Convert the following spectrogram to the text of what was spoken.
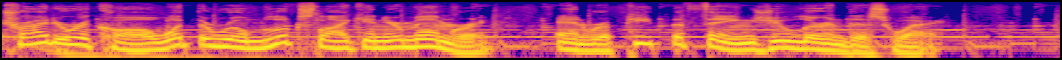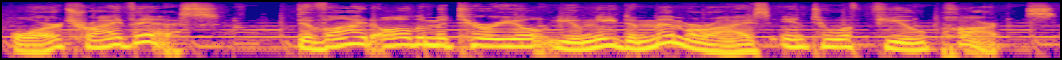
try to recall what the room looks like in your memory and repeat the things you learned this way. Or try this. Divide all the material you need to memorize into a few parts.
